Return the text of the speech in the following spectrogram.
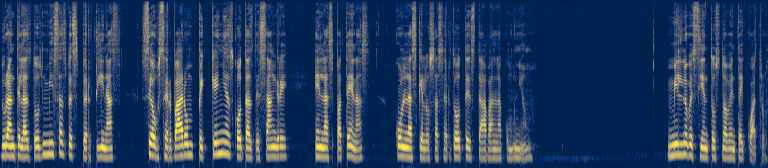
durante las dos misas vespertinas, se observaron pequeñas gotas de sangre en las patenas con las que los sacerdotes daban la comunión. 1994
